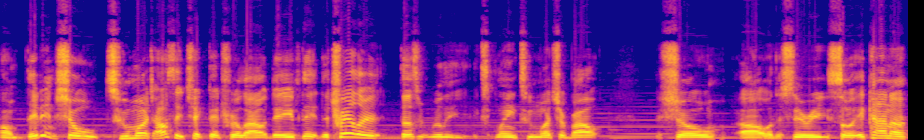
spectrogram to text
Um, they didn't show too much. I'll say check that trailer out, Dave. They, the trailer doesn't really explain too much about the show uh, or the series, so it kind of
